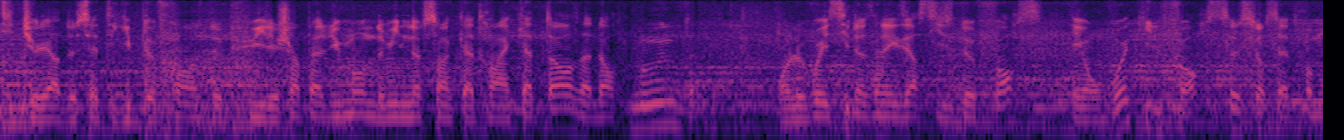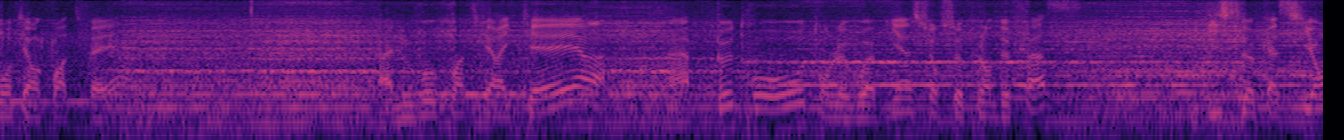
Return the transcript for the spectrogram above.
Titulaire de cette équipe de France depuis les championnats du monde de 1994 à Dortmund. On le voit ici dans un exercice de force et on voit qu'il force sur cette remontée en croix de fer. À nouveau croix de fer équerre, un peu trop haute, on le voit bien sur ce plan de face. Dislocation,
